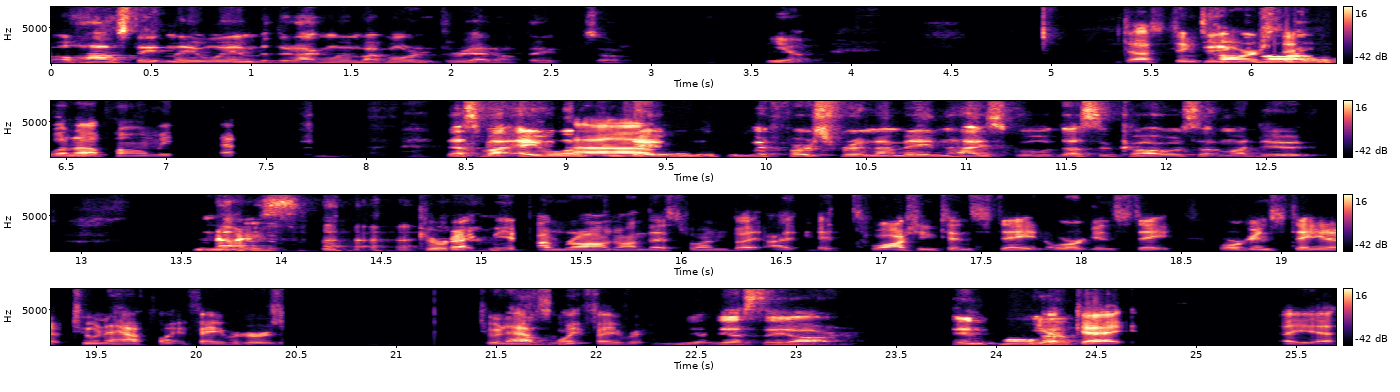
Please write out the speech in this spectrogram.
Ohio State may win, but they're not gonna win by more than three. I don't think so. Yep. Dustin Carson, what up, homie? That's my A one from day one. My first friend I made in high school. Dustin Carr, what's up, my dude? Nice. Correct me if I'm wrong on this one, but I, it's Washington State and Oregon State. Oregon State a two and a half point favorite, or is it two and a half Positive. point favorite? Y- Yes, they are in Pullman. Okay. Oh, yeah.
